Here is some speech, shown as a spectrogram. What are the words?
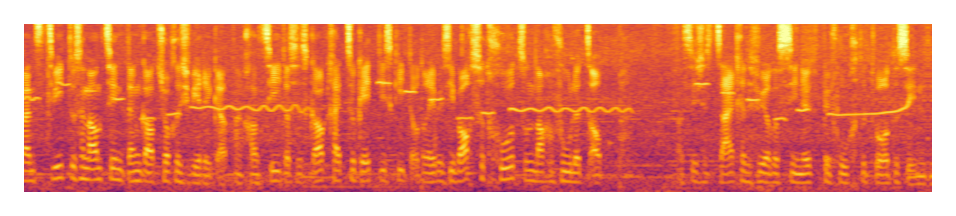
Wenn sie zu weit auseinander sind, dann geht es schon ein schwieriger. Dann kann es sein, dass es gar keine Zugettis gibt oder eben sie wachsen kurz und nachher faulen sie ab. Das ist ein Zeichen dafür, dass sie nicht befruchtet worden sind.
